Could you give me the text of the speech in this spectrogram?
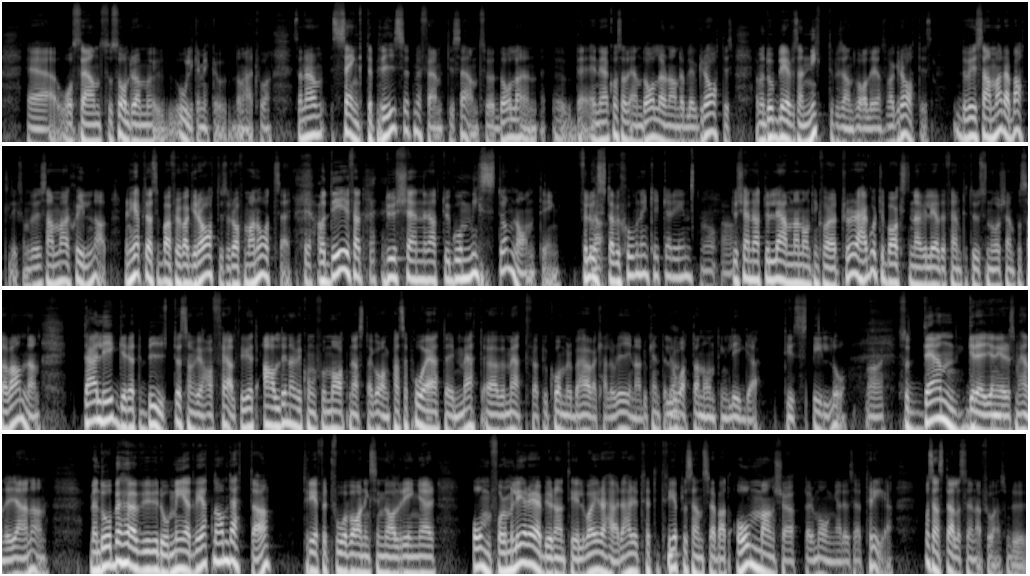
Och sen så sålde de olika mycket av de här två. Sen när de sänkte priset med 50 cent, så dollarn, den ena kostade en dollar och den andra blev gratis, ja, men då blev det så här 90 procent valde den som var gratis. Det var ju samma rabatt, liksom. det var ju samma skillnad. Men helt plötsligt bara för att det var gratis så roffar man åt sig. Och det är ju för att du känner att du går miste om någonting. Förlustaversionen kickar in. Du känner att du lämnar någonting kvar. Jag tror det här går tillbaka till när vi levde 50 000 år sedan på savannen. Där ligger ett byte som vi har fällt. Vi vet aldrig när vi kommer få mat nästa gång. Passa på att äta dig mätt över mätt för att du kommer att behöva kalorierna. Du kan inte låta någonting ligga till spillo. Nej. Så den grejen är det som händer i hjärnan. Men då behöver vi då medvetna om detta. 3 för 2 varningssignalringar. Omformulera erbjudandet till, vad är det här? Det här är 33 procents rabatt om man köper många, det vill säga tre. Och sen ställa sig den här frågan som du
